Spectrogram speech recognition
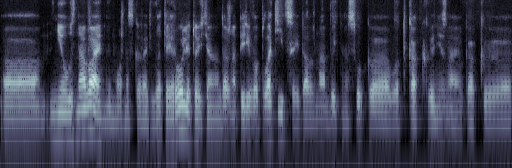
неузнаваемой, можно сказать, в этой роли, то есть она должна перевоплотиться и должна быть насколько, вот как, не знаю, как э,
